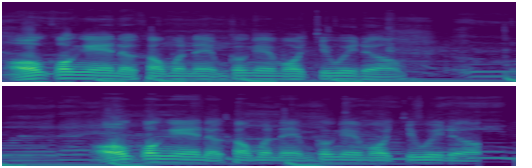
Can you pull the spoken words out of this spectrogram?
Ủa, có nghe được không anh em? Có nghe voi chỉ huy được không? Ủa có nghe được không anh em? Có nghe voi chỉ huy được không?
